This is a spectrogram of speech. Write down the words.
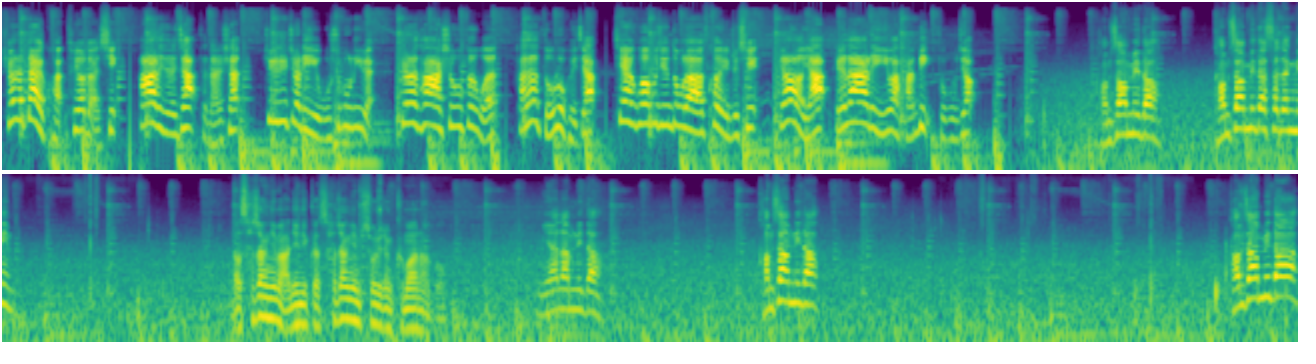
全是贷款催销短信。阿里的家在南山，距离这里五十公里远。听着他身无分文，打算走路回家，建国不禁动了恻隐之心，咬咬牙给了阿里一万韩币坐公交。 감사합니다. 감사합니다, 사장님. 나 사장님 아니니까 사장님 소리 좀 그만하고 미안합니다. 감사합니다. 감사합니다.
